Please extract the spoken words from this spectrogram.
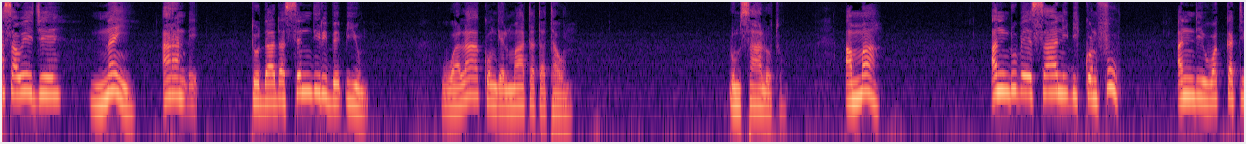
asaweje nayi aranɗe to dada sendiri be ɓiyum. Wala ko ngel matata tawon. Ɗum saloto amma anduɓe saani ɓikkon fuu andi wakkati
